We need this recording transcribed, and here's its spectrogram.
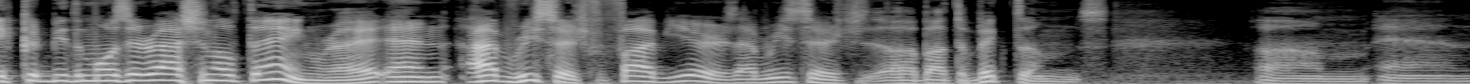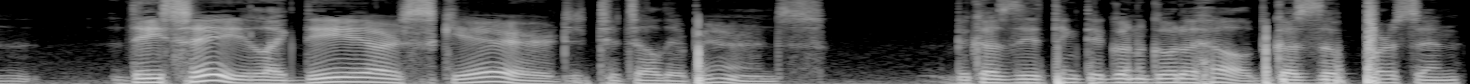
It could be the most irrational thing, right? And I've researched for five years. I've researched uh, about the victims, um, and they say like they are scared to tell their parents because they think they're gonna go to hell because the person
